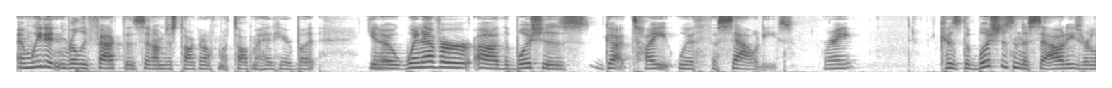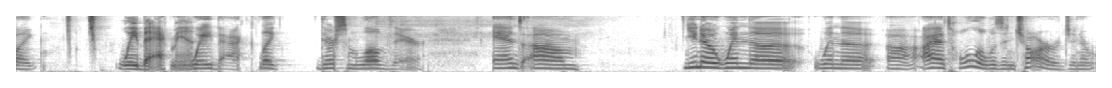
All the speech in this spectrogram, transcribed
and we didn't really factor this and I'm just talking off my top of my head here, but, you know, whenever uh, the Bushes got tight with the Saudis, right? Because the Bushes and the Saudis are like Way back, man. way back. Like, there's some love there. And, um, you know, when the when the uh, Ayatollah was in charge in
